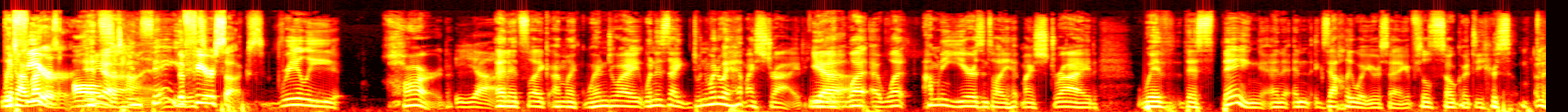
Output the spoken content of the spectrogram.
we the talk about this fear. all Yeah. the time. insane. the It's fear sucks really hard. Yeah, and it's like I'm like, when do I? When is I? When do I hit my stride? You know, Yeah. what? at What? How many years until I hit my stride with this thing? And and exactly what you're saying. It feels so good to hear someone. Else.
